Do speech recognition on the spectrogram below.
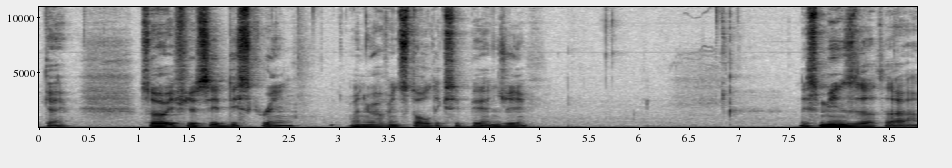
Okay, so if you see this screen when you have installed XCP-ng, this means that uh,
